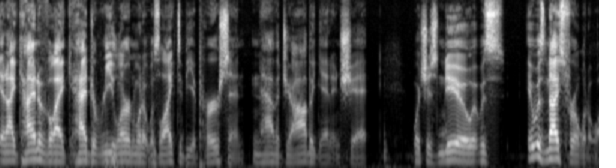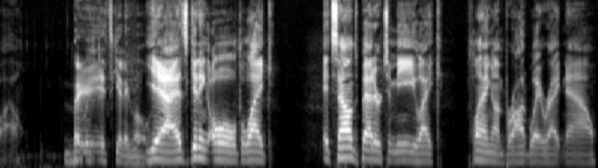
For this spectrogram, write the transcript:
and I kind of like had to relearn what it was like to be a person and have a job again and shit, which is new. It was it was nice for a little while. but it's getting old. Yeah, it's getting old. Like it sounds better to me like playing on Broadway right now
